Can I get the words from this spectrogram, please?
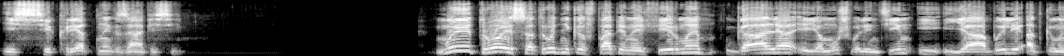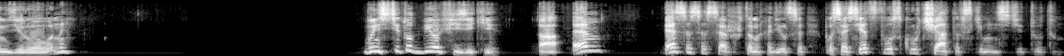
из секретных записей. Мы, трое сотрудников папиной фирмы, Галя, ее муж Валентин и я были откомандированы в Институт биофизики АН СССР, что находился по соседству с Курчатовским институтом.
